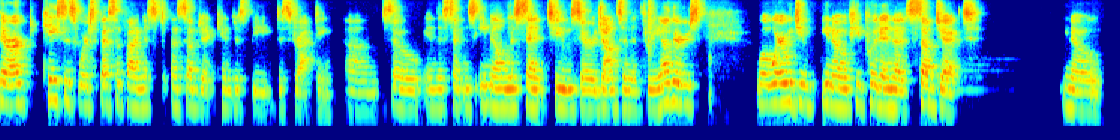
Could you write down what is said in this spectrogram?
There are cases where specifying a, a subject can just be distracting. Um, so in this sentence, email was sent to Sarah Johnson and three others. Well, where would you, you know, if you put in a subject, you know,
